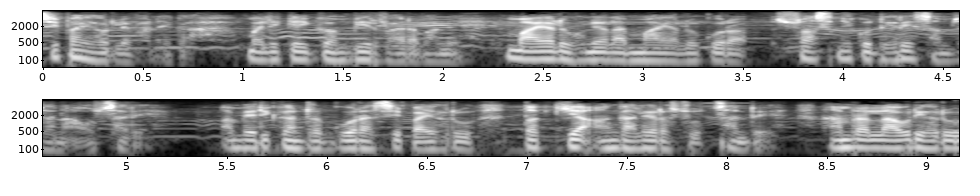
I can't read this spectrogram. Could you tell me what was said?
सिपाहीहरूले भनेका मैले केही गम्भीर भएर भने मायालु हुनेलाई मायालुको र स्वास्नीको धेरै सम्झना आउँछ रे। अमेरिकन र गोरा सिपाहीहरू तकिया अँगालेर सुत्छन् रे। हाम्रा लाउरीहरू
